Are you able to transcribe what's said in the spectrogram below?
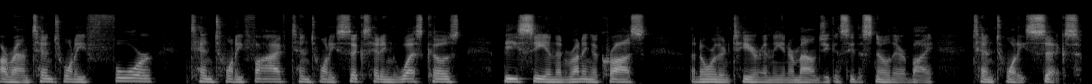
around 1024, 1025, 1026 hitting the west coast BC, and then running across the northern tier and the Intermountains. You can see the snow there by 1026.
